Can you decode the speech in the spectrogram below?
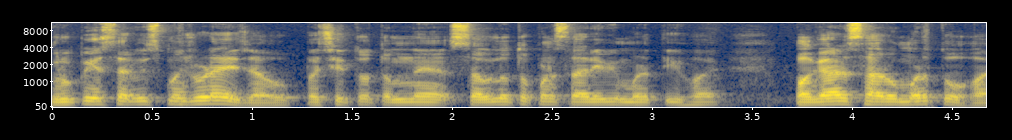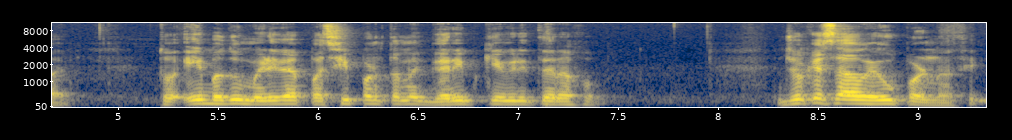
ગ્રુપ એ સર્વિસમાં જોડાઈ જાઓ, પછી તો તમને સવલતો પણ સારી એવી મળતી હોય, પગાર સારો મળતો હોય, તો એ બધું મેળવ્યા પછી પણ તમે ગરીબ કેવી રીતે રહો? જો કે સાવ એવું પણ નથી.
